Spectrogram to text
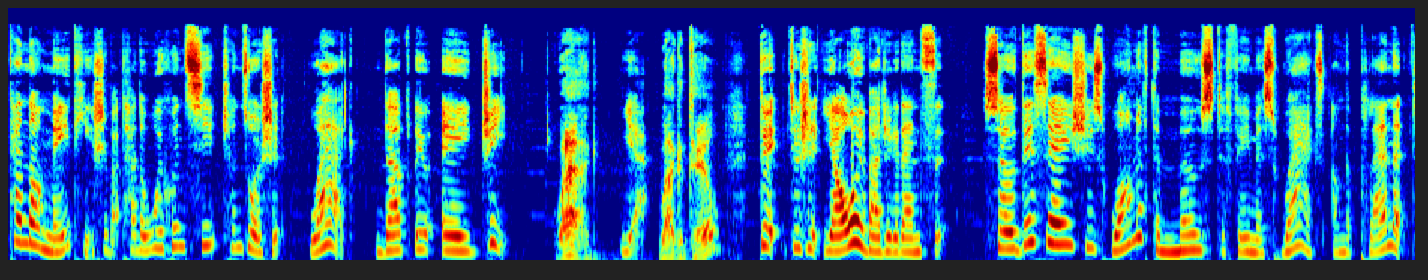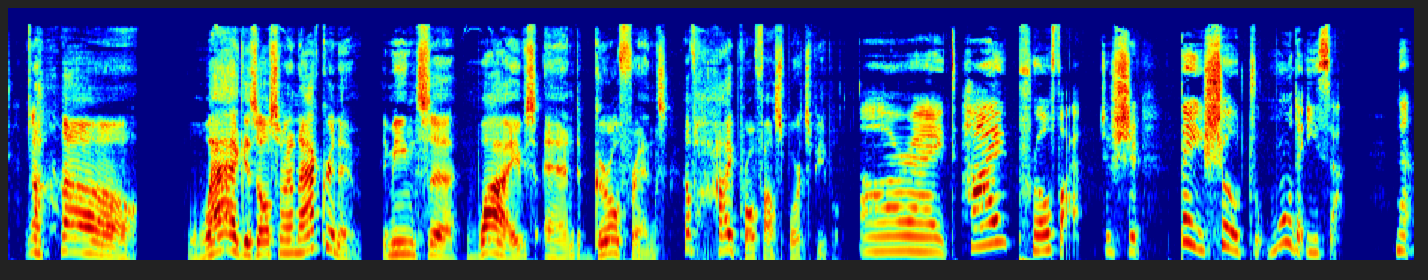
看到媒体是把他的未婚妻称作是 Wag wag，w a g。Wag？Yeah。Wag a tail？对，就是摇尾巴这个单词。So they say she's one of the most famous wags on the planet. Oh, WAG is also an acronym. It means uh, wives and girlfriends of high profile sports people. All right, high profile 就是备受瞩目的意思啊。那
